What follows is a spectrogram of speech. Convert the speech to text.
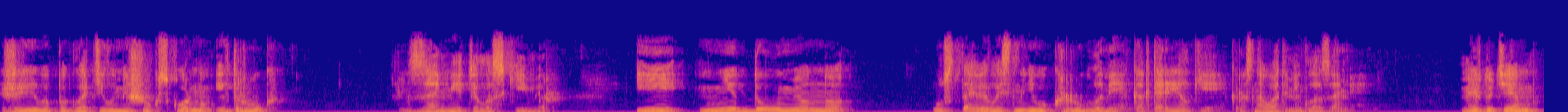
живо поглотило мешок с кормом и вдруг заметила скиммер и недоуменно уставилась на него круглыми, как тарелки, красноватыми глазами. Между тем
